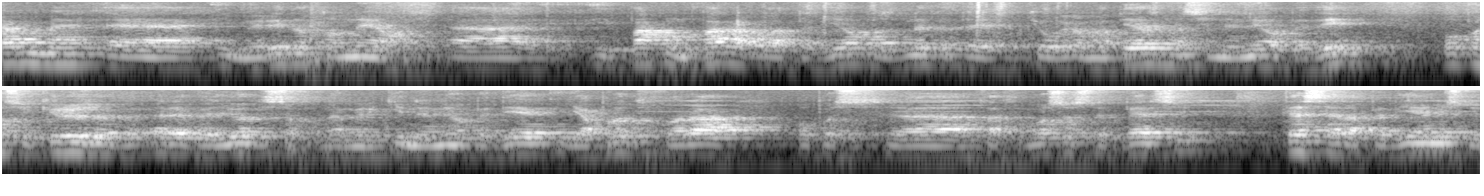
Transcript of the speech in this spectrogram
κάνουμε ε, η μερίδα των νέων. Ε, υπάρχουν πάρα πολλά παιδιά, όπως βλέπετε και ο γραμματέας μας είναι νέο παιδί, Όπως ο κύριος Ρεβελιώτης από την Αμερική είναι νέο παιδί, για πρώτη φορά, όπως ε, θα θυμόσαστε πέρσι, τέσσερα παιδιά είναι στη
